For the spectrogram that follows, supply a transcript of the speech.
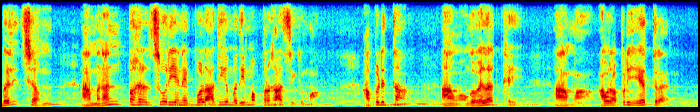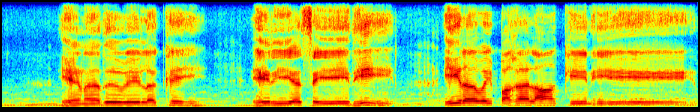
வெளிச்சம் ஆமாம் நண்பகல் சூரியனைப் போல் அதிகம் அதிகமாக பிரகாசிக்குமா? அப்படித்தான். ஆமாம் உங்கள் விளக்கை ஆமாம் அவர் அப்படி ஏத்துறார். எனது விளக்கை எரிய செய்தீர். இரவை பகலாக்கினீர்.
